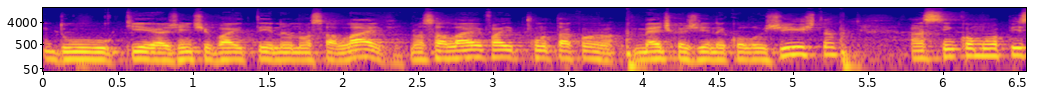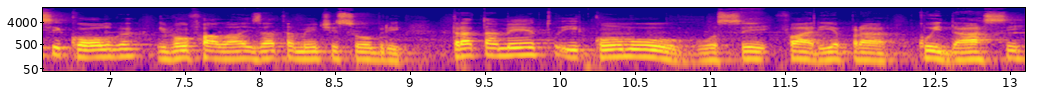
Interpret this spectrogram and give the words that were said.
do que a gente vai ter na nossa live. Nossa live vai contar com a médica ginecologista, assim como uma psicóloga, e vão falar exatamente sobre tratamento e como você faria para cuidar-se.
